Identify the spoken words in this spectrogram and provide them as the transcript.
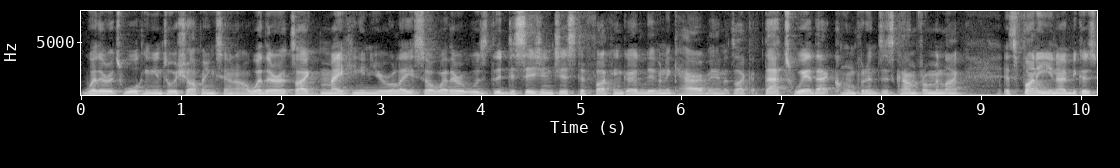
whether it's walking into a shopping center, whether it's like making a new release, or whether it was the decision just to fucking go live in a caravan. It's like that's where that confidence has come from. And like, it's funny, you know, because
